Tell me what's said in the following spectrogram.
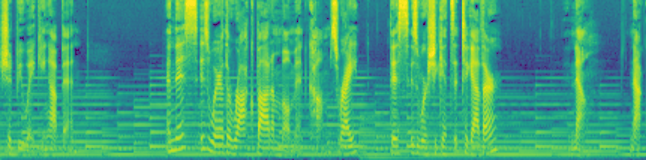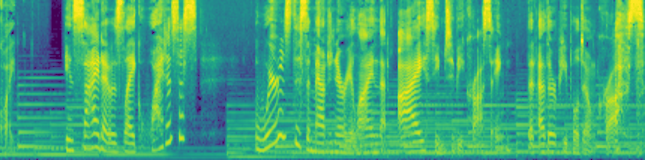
should be waking up in. And this is where the rock bottom moment comes, right? This is where she gets it together? No, not quite. Inside, I was like, why does this, where is this imaginary line that I seem to be crossing that other people don't cross?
